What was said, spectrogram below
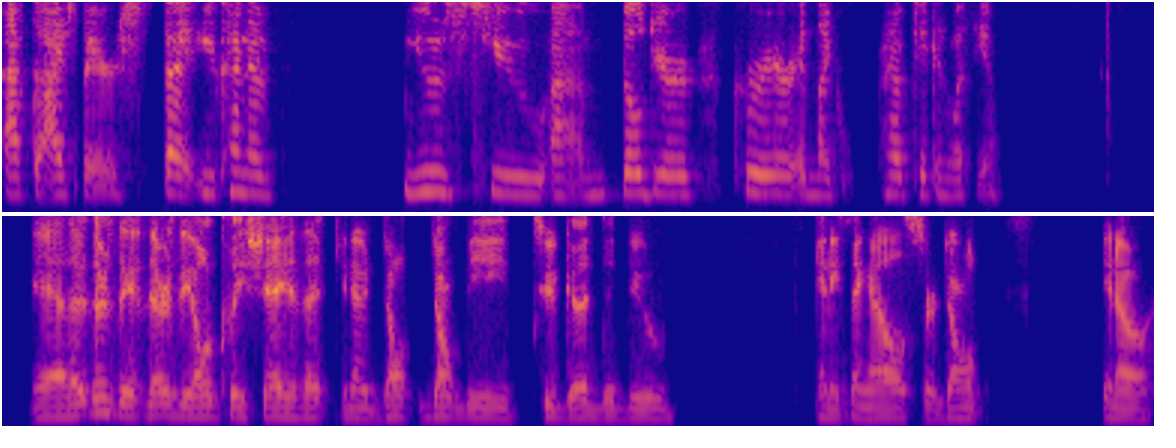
at the Ice Bears that you kind of used to um, build your career and like have taken with you? Yeah, there, there's the there's the old cliche that you know don't don't be too good to do anything else or don't you know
